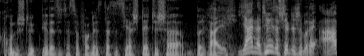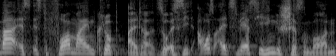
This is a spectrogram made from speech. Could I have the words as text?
Privatgrundstück, der das, das davon ist. Das ist ja städtischer Bereich. Ja, natürlich ist das städtische Bereich, aber es ist vor meinem Club, Alter. So, es sieht aus, als wäre es hier hingeschissen worden.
